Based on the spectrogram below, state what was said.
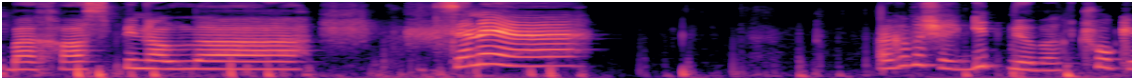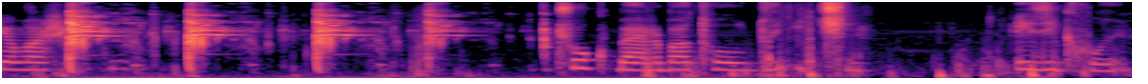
Bak hasbinallah. Gitsene ya. Arkadaşlar gitmiyor bak. Çok yavaş gidiyor. Çok berbat olduğu için. Ezik oyun.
